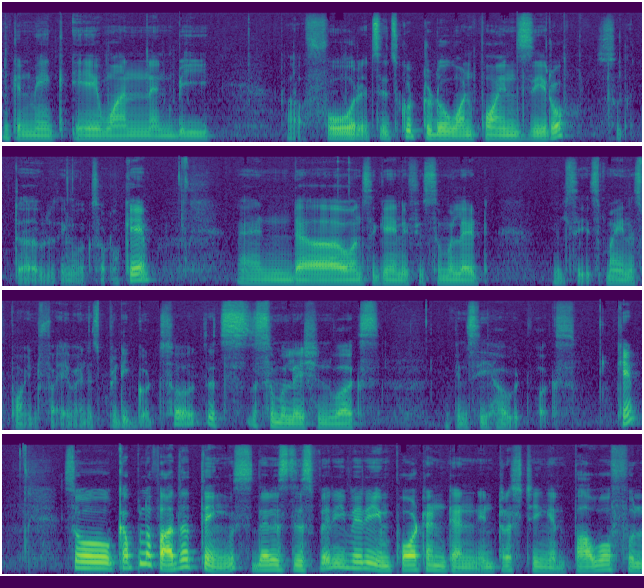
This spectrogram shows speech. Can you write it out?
You can make A 1 and B uh, 4 it's, it's good to do 1.0 so that everything works out okay and once again if you simulate you'll see it's minus 0.5 and it's pretty good so that's the simulation works you can see how it works okay so a couple of other things there is this very very important and interesting and powerful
